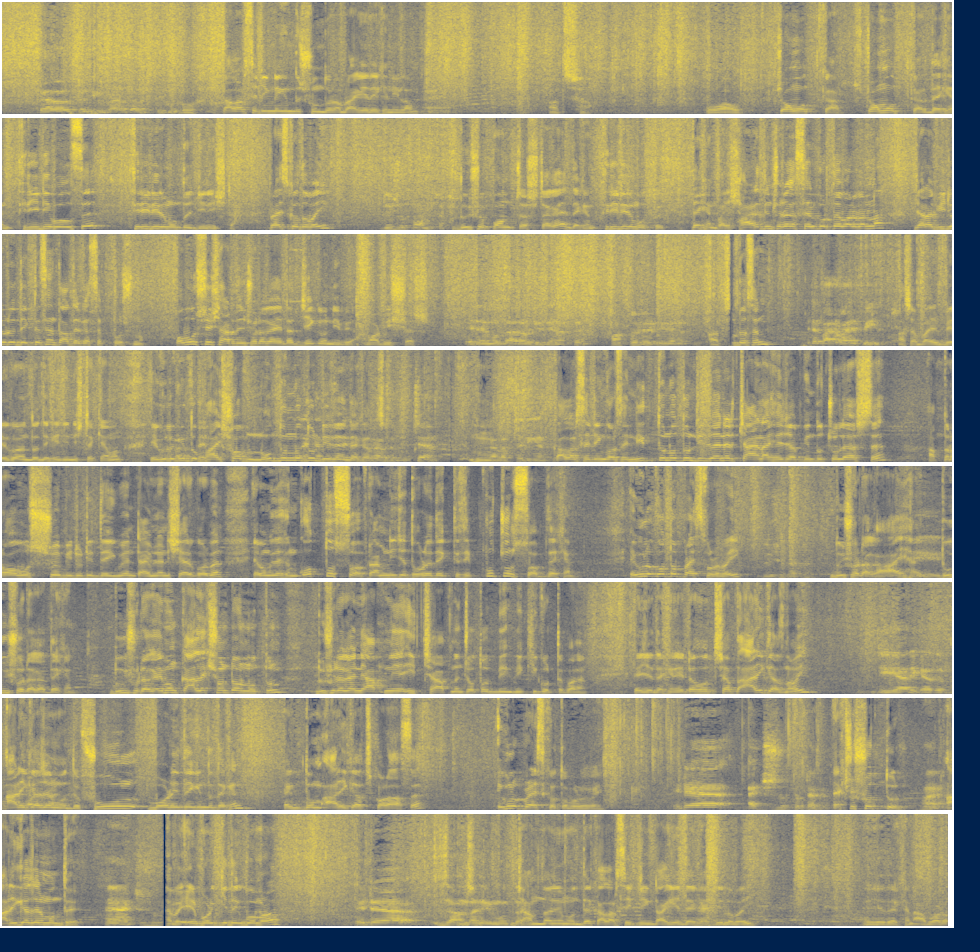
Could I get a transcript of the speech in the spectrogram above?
কালার আছে ও কালার সেটিংটা কিন্তু সুন্দর আমরা আগে দেখে নিলাম। হ্যাঁ। আচ্ছা। ওয়াও চমৎকার চমৎকার। দেখেন থ্রি ডি বলছে থ্রি ডির মতো জিনিসটা। প্রাইস কত ভাই? দুইশো পঞ্চাশ। টাকায় দেখেন থ্রি ডির মতোই দেখেন ভাই সাড়ে তিনশো টাকা সেল করতে পারবেন না। যারা ভিডিওটি দেখতেছেন তাদের কাছে প্রশ্ন। অবশ্যই সাড়ে তিনশো টাকা এটা যে কেউ নিবে আমার বিশ্বাস। এটার মধ্যে আরও ডিজাইন আছে পাঁচশো ডিজাইন আছে। আচ্ছা বলতেছেন এটা বারবারই প্রিন্ট আচ্ছা ভাই বের করেন তো দেখি জিনিসটা কেমন। এগুলো কিন্তু ভাই সব নতুন নতুন ডিজাইন দেখাচ্ছে। সেটিং কালার সেটিং করছে নিত্য নতুন ডিজাইনের চায়না হেজাব কিন্তু চলে আসছে। আপনারা অবশ্যই ভিডিওটি দেখবেন টাইমলাইন শেয়ার করবেন এবং দেখেন কত সফট আমি নিজে ধরে দেখতেছি প্রচুর সফট দেখেন। এগুলো কত প্রাইস পড়বে ভাই? দুইশো টাকা। আয় হাই। দুইশো টাকা দেখেন। দুইশো টাকা এবং কালেকশনটাও নতুন দুশো টাকা নিয়ে আপনি ইচ্ছা আপনি যত বিক্রি করতে পারেন। এই যে দেখেন এটা হচ্ছে আপনার আরি কাজ না ভাই। আরি কাজের মধ্যে। ফুল বডিতে কিন্তু দেখেন একদম আরি কাজ করা আছে। এগুলো প্রাইস কত পড়বে ভাই? এটা টাকা। হ্যাঁ। আরি মধ্যে? হ্যাঁ হ্যাঁ ভাই এরপর কি দেখব আমরা? এটা জামদানির মধ্যে। জামদানির মধ্যে কালার দেখাই দিল ভাই। এই যে দেখেন আবার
